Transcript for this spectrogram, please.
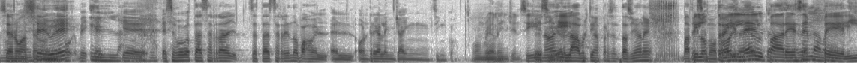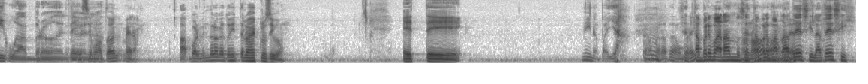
Senua, Se Senua. ve Que- ese juego está se está desarrollando bajo el, el Unreal Engine 5. Unreal Engine. Sí, que no, si y- vieron las últimas presentaciones, papi, ese los trailers parecen películas, brother. de De ese motor, mira, ah, volviendo a lo que tú dijiste, los exclusivos. Este. Mira para allá. no, espérate, Se está preparando, se No, está preparando. La tesis, la tesis.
